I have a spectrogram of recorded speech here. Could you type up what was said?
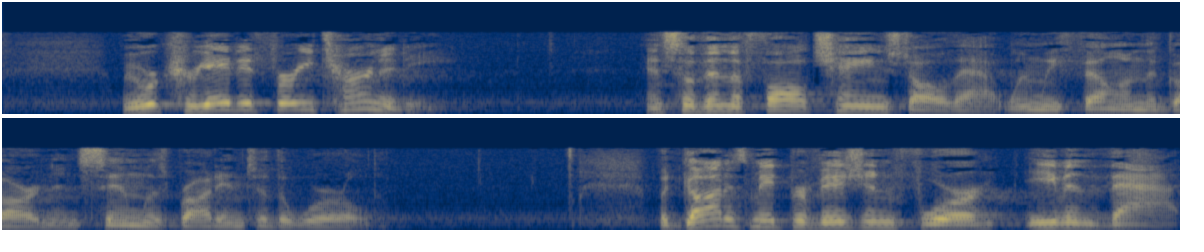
we were created for eternity. And so then the fall changed all that when we fell in the garden and sin was brought into the world. But God has made provision for even that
